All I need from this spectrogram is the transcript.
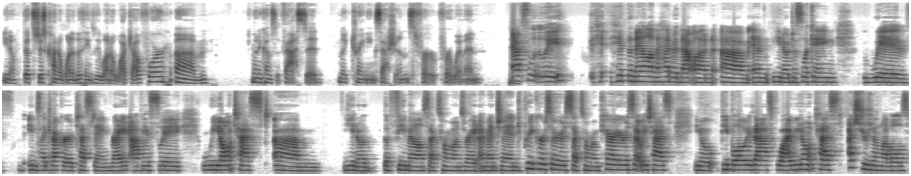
you know, that's just kind of one of the things we want to watch out for um, when it comes to fasted like training sessions for for women. Absolutely hit the nail on the head with that one. Um, and you know, just looking with InsideTracker testing, right? Obviously, we don't test um, you know, the female sex hormones, right? I mentioned precursors, sex hormone carriers that we test. You know, people always ask why we don't test estrogen levels.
